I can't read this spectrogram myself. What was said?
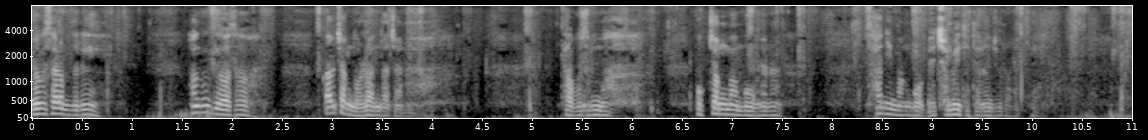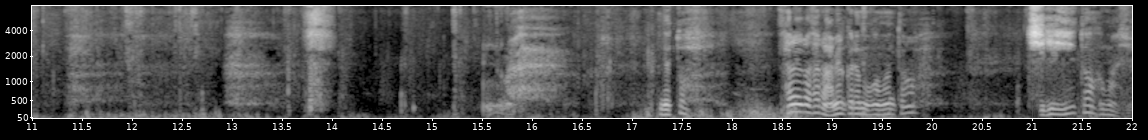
여기 사람들이 한국에 와서 깜짝 놀란다잖아요. 다 무슨 막 복장만 보면은 산이 막 뭐 몇천 미터 되는 줄 알았대. 근데 또 산에 가서 라면 끓여 먹으면 또 지기지 또 그 맛이.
